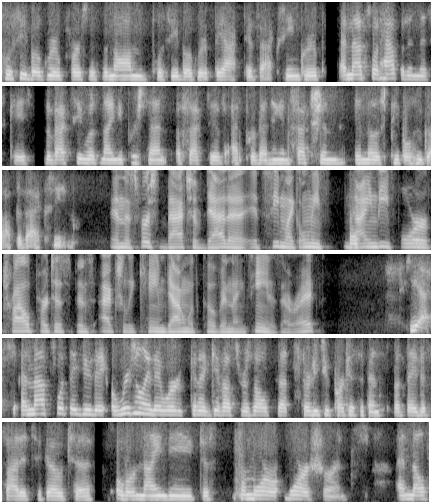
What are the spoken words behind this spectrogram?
placebo group versus the non placebo group, the active vaccine group. And that's what happened in this case. The vaccine was 90% effective at preventing infection in those people who got the vaccine. In this first batch of data, it seemed like only 94 trial participants actually came down with COVID 19. Is that right? Yes, and that's what they do. They originally they were going to give us results at 32 participants, but they decided to go to over 90 just for more more assurance. And they'll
